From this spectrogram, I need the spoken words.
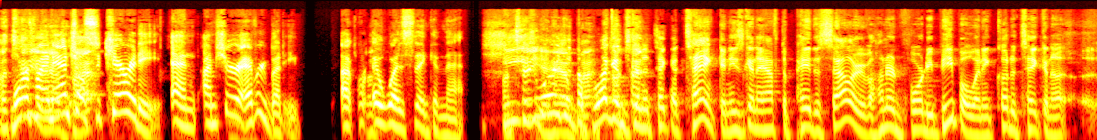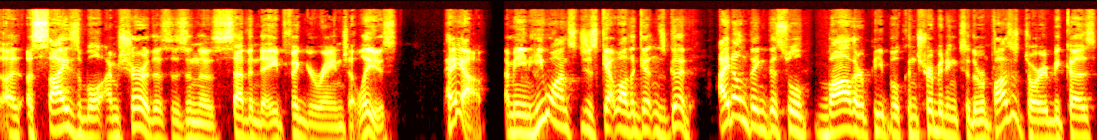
I'll more financial bad- security. And I'm sure everybody uh, was thinking that. He's worried how that the plugin's going to take a tank and he's going to have to pay the salary of 140 people when he could have taken a, a, a sizable, I'm sure this is in the seven to eight figure range at least, payout. I mean, he wants to just get while the getting's good. I don't think this will bother people contributing to the repository because,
